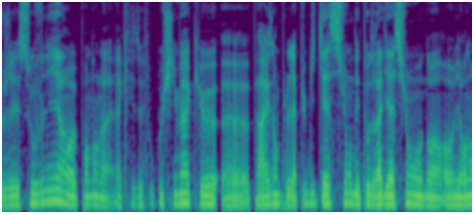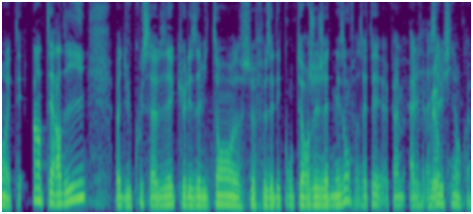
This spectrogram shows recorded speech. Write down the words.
j'ai souvenir euh, pendant la, la crise de Fukushima que, euh, par exemple, la publication des taux de radiation dans environnant était interdit. Euh, du coup, ça faisait que les habitants se faisaient des compteurs GG de maison. Enfin, c'était quand même assez Mais- hallucinant, quoi.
